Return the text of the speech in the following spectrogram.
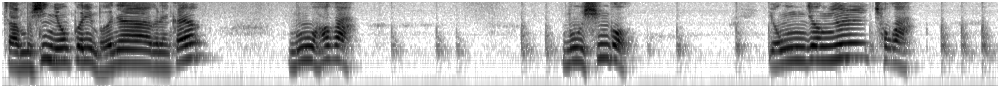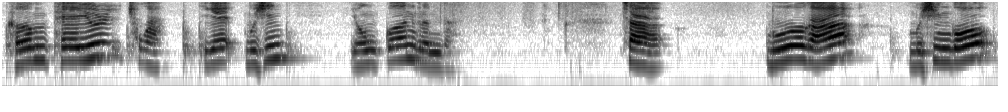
자, 무신 용건이 뭐냐 그러니까요. 무허가, 무신고, 용적률 초과, 건폐율 초과. 이게 무신 용건 그럽니다. 자, 무허가, 무신고,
